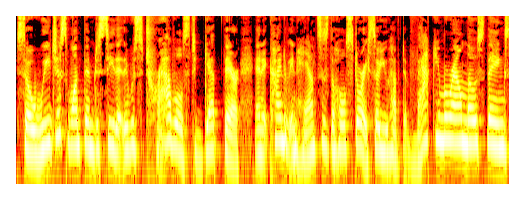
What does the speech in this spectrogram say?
So we just want them to see that there was travels to get there and it kind of enhances the whole story. So you have to vacuum around those things,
